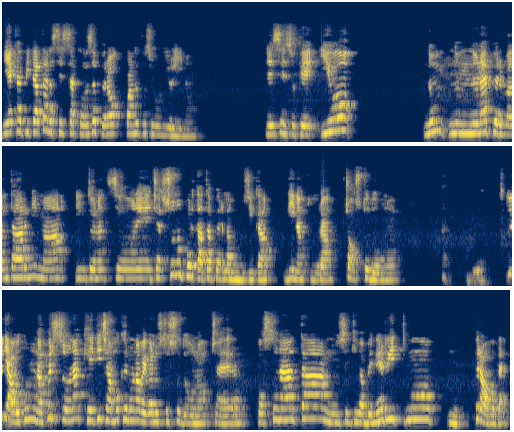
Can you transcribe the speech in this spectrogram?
mi è capitata la stessa cosa però quando facevo violino. Nel senso che io non, non, è per vantarmi, ma intonazione, cioè sono portata per la musica di natura, ho sto dono. Studiavo con una persona che diciamo che non aveva lo stesso dono, cioè era un po' stonata, non sentiva bene il ritmo, mm, però vabbè.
